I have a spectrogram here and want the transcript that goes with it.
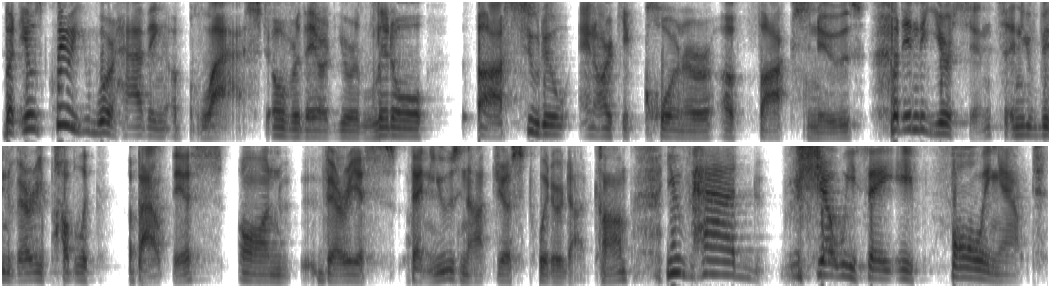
but it was clear you were having a blast over there at your little uh, pseudo anarchic corner of Fox News. But in the years since, and you've been very public about this on various venues, not just twitter.com, you've had, shall we say, a falling out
